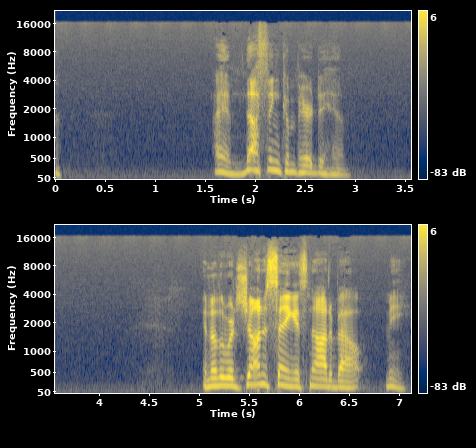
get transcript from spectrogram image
I am nothing compared to him. In other words, John is saying it's not about me.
